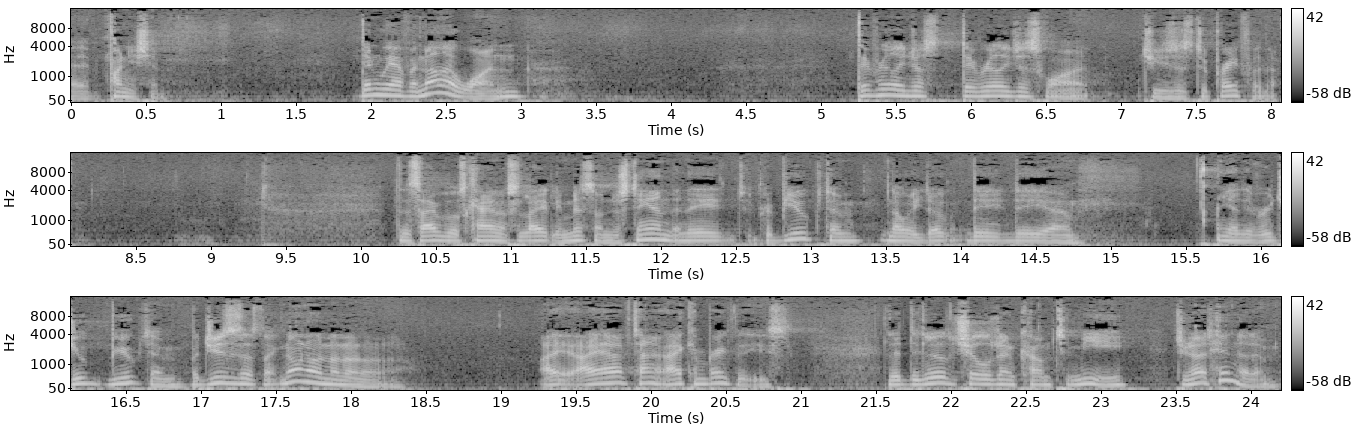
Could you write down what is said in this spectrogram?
uh, punish him. Then we have another one. They really just, they really just want Jesus to pray for them the disciples kind of slightly misunderstand and they rebuked him. No, they don't. They they um, yeah they rebuked him. But Jesus is like, no, no, no, no, no, no. I I have time. I can break these. Let the little children come to me. Do not hinder them,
